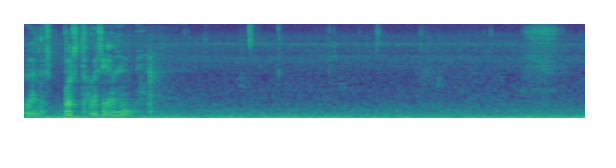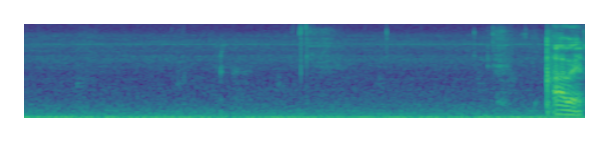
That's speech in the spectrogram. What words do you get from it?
la respuesta, básicamente. A ver,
